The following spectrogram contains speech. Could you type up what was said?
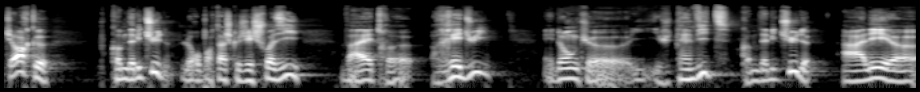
Tu vas voir que, comme d'habitude, le reportage que j'ai choisi va être euh, réduit. Et donc, euh, je t'invite, comme d'habitude, à aller euh,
